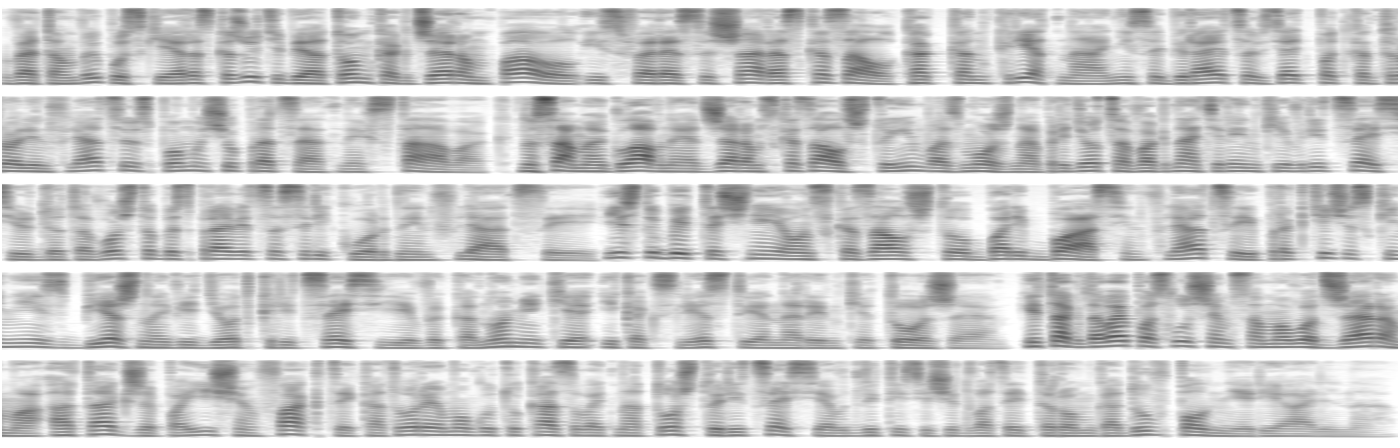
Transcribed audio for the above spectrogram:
В этом выпуске я расскажу тебе о том, как Джером Пауэлл из ФРС США рассказал, как конкретно они собираются взять под контроль инфляцию с помощью процентных ставок. Но самое главное, Джером сказал, что им, возможно, придется вогнать рынки в рецессию для того, чтобы справиться с рекордной инфляцией. Если быть точнее, он сказал, что борьба с инфляцией практически неизбежно ведет к рецессии в экономике и, как следствие, на рынке тоже. Итак, давай послушаем самого Джерома, а также поищем факты, которые которые могут указывать на то, что рецессия в 2022 году вполне реальна.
